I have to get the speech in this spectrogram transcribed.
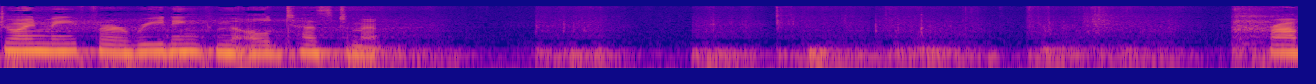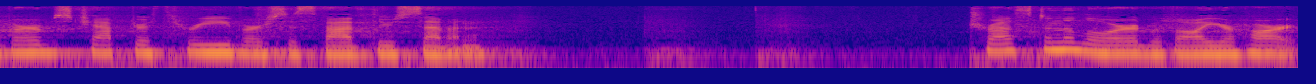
Join me for a reading from the Old Testament. Proverbs chapter 3, verses 5 through 7. Trust in the Lord with all your heart,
